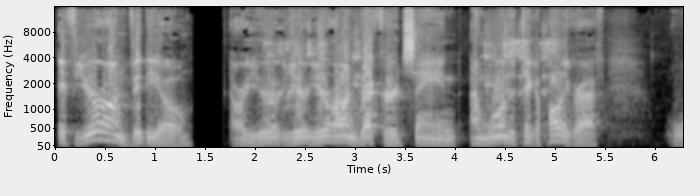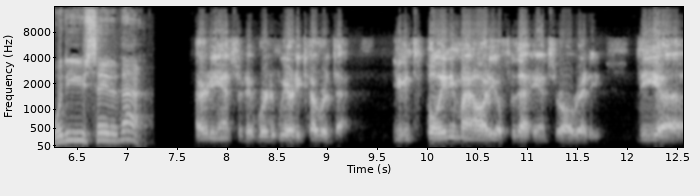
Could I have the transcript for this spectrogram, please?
If you're on video or you're you're you're on record saying I'm willing to take a polygraph, what do you say to that? I already answered it. We're, we already covered that. You can pull any of my audio for that answer already. The uh,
